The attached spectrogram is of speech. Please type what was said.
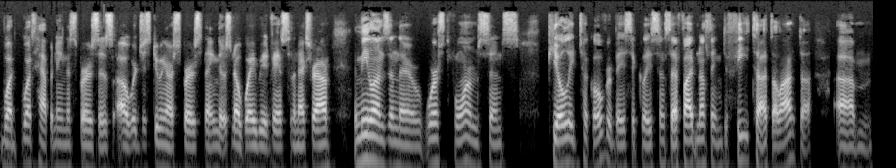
what what's happening to Spurs is oh we're just doing our Spurs thing. There's no way we advance to the next round. The Milan's in their worst form since Pioli took over, basically since that five nothing defeat to Atalanta. Um,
